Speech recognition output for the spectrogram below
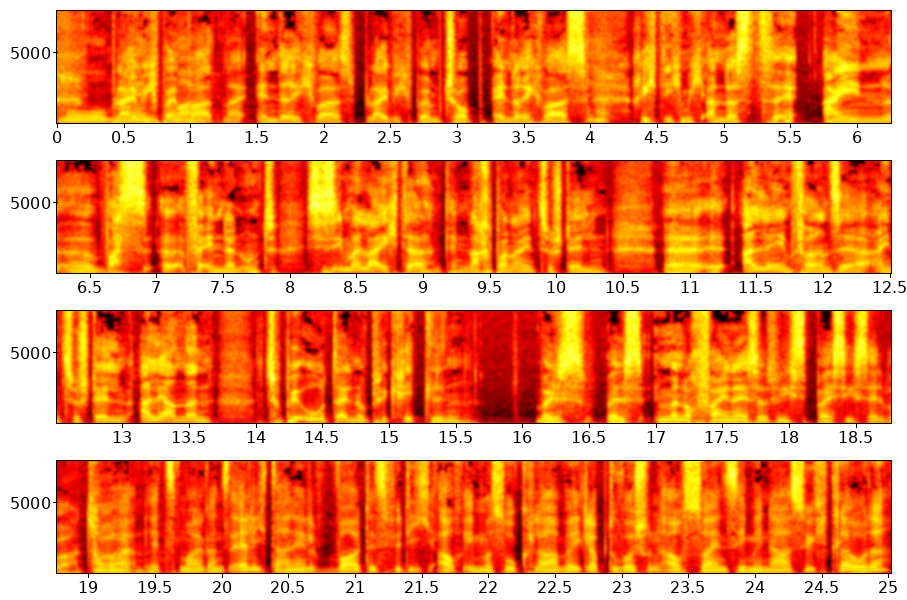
Moment Bleibe ich beim mal. Partner, ändere ich was, bleibe ich beim Job, ändere ich was, Ja. richte ich mich anders äh, ein, äh, was äh, verändern. Und es ist immer leichter, den Nachbarn einzustellen, äh, alle im Fernseher einzustellen, alle anderen zu beurteilen und bekritteln, weil es, weil es immer noch feiner ist, als wie es bei sich selber zu Aber arbeiten. jetzt mal ganz ehrlich, Daniel, war das für dich auch immer so klar? Weil ich glaube, du warst schon auch so ein Seminarsüchtler, oder?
